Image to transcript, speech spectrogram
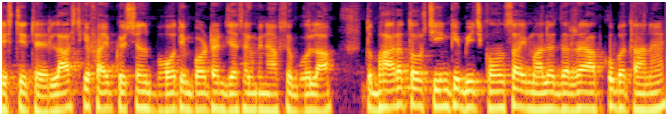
स्थित है? लास्ट के फाइव क्वेश्चन बहुत इंपॉर्टेंट जैसा कि मैंने आपसे बोला तो भारत और चीन के बीच कौन सा हिमालय दर्रा है आपको बताना है?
